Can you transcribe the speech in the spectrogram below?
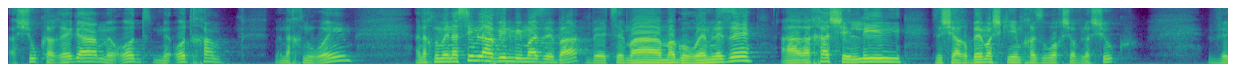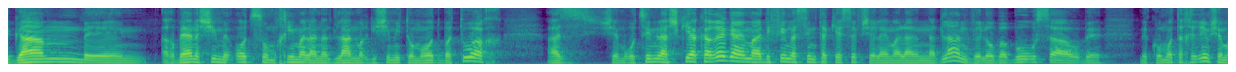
השוק כרגע מאוד מאוד חם. אנחנו רואים, אנחנו מנסים להבין ממה זה בא, בעצם מה, מה גורם לזה. ההערכה שלי זה שהרבה משקיעים חזרו עכשיו לשוק, וגם אה, הרבה אנשים מאוד סומכים על הנדל"ן, מרגישים איתו מאוד בטוח, אז כשהם רוצים להשקיע כרגע, הם מעדיפים לשים את הכסף שלהם על הנדל"ן ולא בבורסה או במקומות אחרים שהם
